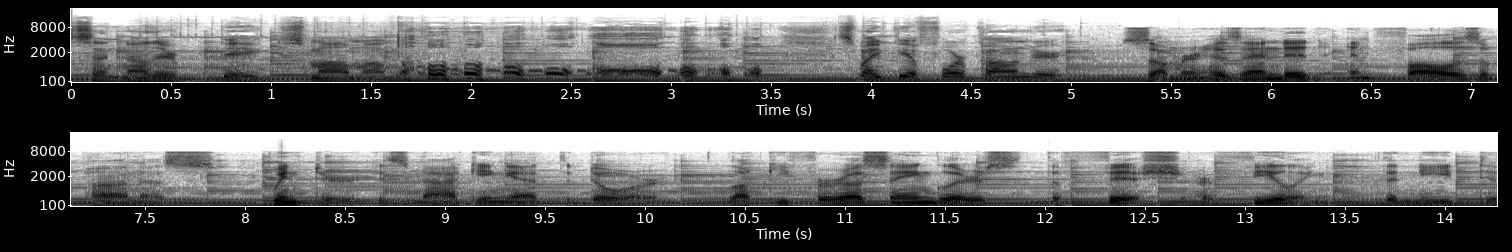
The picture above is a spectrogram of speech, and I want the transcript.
That's another big smallmouth. This might be a four pounder. Summer has ended and fall is upon us. Winter is knocking at the door. Lucky for us anglers, the fish are feeling the need to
